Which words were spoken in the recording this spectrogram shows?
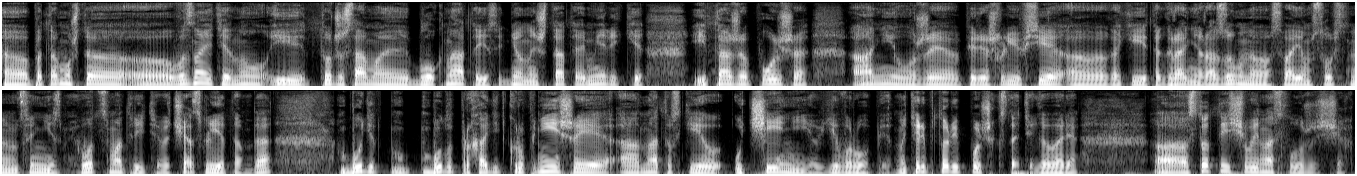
Э, потому что, э, вы знаете, ну и тот же самый блок НАТО, и Соединенные Штаты Америки, и та же Польша, они уже перешли все какие-то грани разумного в своем собственном цинизме. Вот смотрите, вот сейчас летом, да, будет, будут проходить крупнейшие а, натовские учения в Европе. На территории Польши, кстати говоря. 100 а, тысяч военнослужащих,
